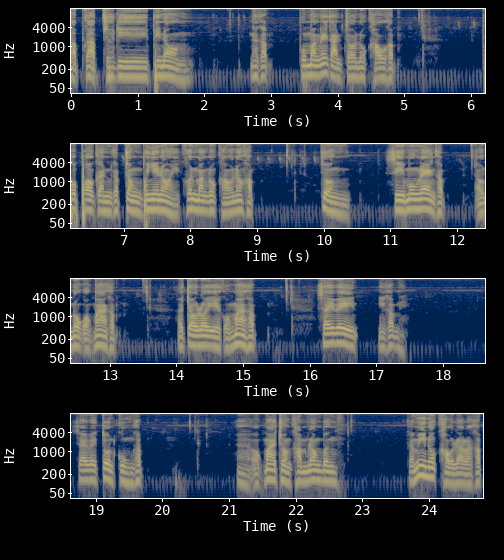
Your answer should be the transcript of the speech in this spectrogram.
ครับกับสวัสดีพี่น้องนะครับผู้มักในการต่อนกเขาครับ พบพอกันกับจ่องพญาน้อย คนมักนกเขาเนาะครับช่วงสี่โมงแรงครับ เอานกออกมาครับ เอาเจ้าลอยเอกออกมาครับใส่ไว้นี่ครับนี่ใส่ไว้ต้นกุ้งครับอ่าออกมาช่วงคำล่องเบิงก็มีนกเขาแล้วล่ะครับ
